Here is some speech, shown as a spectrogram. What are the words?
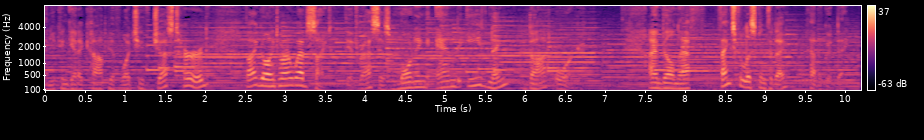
and you can get a copy of what you've just heard by going to our website. The address is morningandevening.org. I'm Bill Neff. Thanks for listening today. Have a good day.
